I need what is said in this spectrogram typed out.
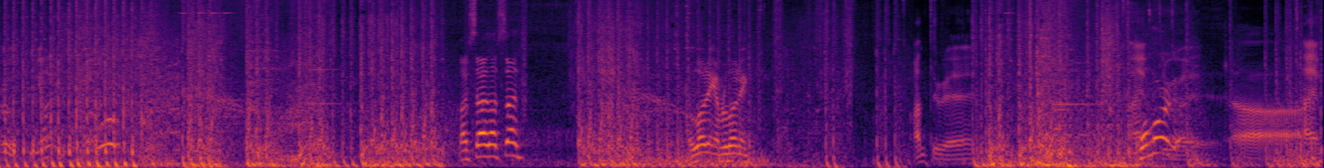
Bro, can y'all Left side, left side. Reloading, I'm reloading. I'm through it. One am more. through A. Uh, I am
